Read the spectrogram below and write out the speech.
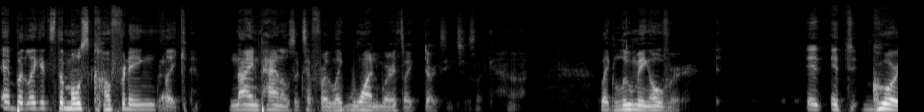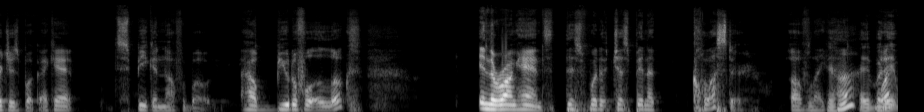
And- but like it's the most comforting like nine panels except for like one where it's like darkseid's just like huh, like looming over. It, it's gorgeous book. I can't speak enough about how beautiful it looks in the wrong hands this would have just been a cluster of like Yeah, huh but What? it,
